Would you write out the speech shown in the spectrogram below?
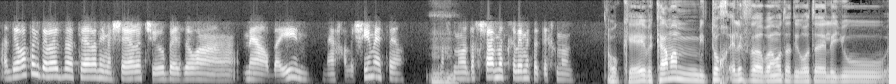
הדירות הגדולות ביותר, אני משערת שיהיו באזור ה-140, 150 מטר. Mm-hmm. אנחנו עוד עכשיו מתחילים את התכנון. אוקיי, okay, וכמה מתוך 1,400 הדירות האלה יהיו, uh,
